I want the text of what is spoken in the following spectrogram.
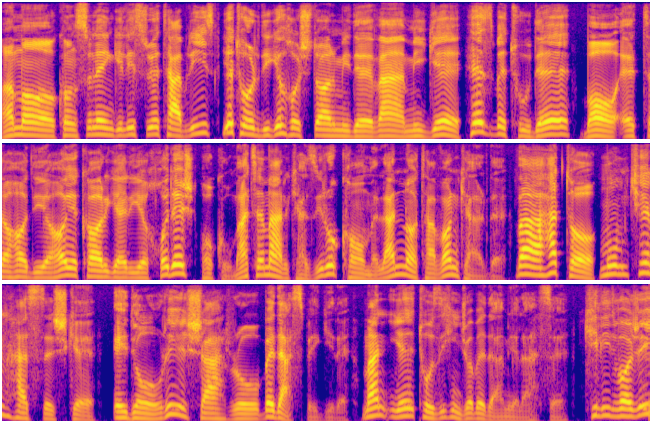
اما کنسول انگلیس توی تبریز یه طور دیگه هشدار میده و میگه حزب توده با اتحادیه های کارگری خودش حکومت مرکزی رو کاملا ناتوان کرده و حتی ممکن هستش که اداره شهر رو به دست بگیره. من یه توضیح اینجا بدم یه لحظه. کلیدواژه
